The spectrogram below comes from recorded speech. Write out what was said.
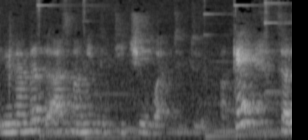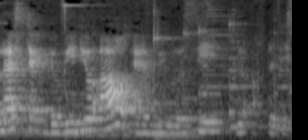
remember to ask mommy to teach you what to do okay? So let's check the video out and we will see you after this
